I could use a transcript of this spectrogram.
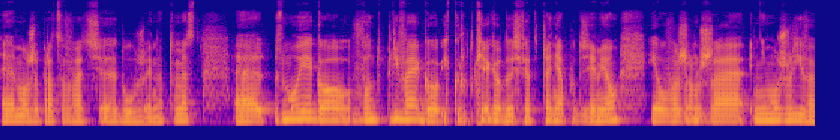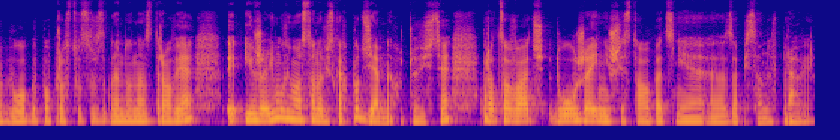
e, może pracować e, dłużej. Natomiast z mojego wątpliwego i krótkiego doświadczenia pod ziemią, ja uważam, że niemożliwe byłoby po prostu ze względu na zdrowie, jeżeli mówimy o stanowiskach podziemnych oczywiście, pracować dłużej niż jest to obecnie e, zapisane w prawie.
